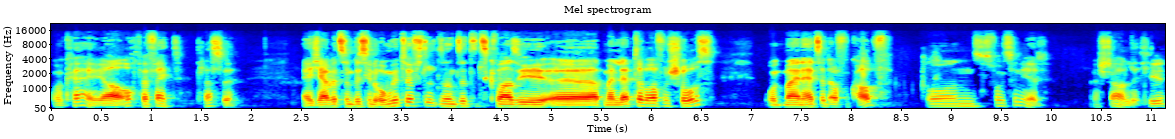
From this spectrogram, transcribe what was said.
Okay, ja, auch perfekt. Klasse. Ja, Ich habe jetzt ein bisschen rumgetüftelt und sitze jetzt quasi, äh, habe meinen Laptop auf dem Schoß und mein Headset auf dem Kopf und es funktioniert. Erstaunlich. Okay.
